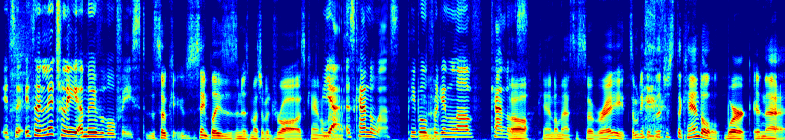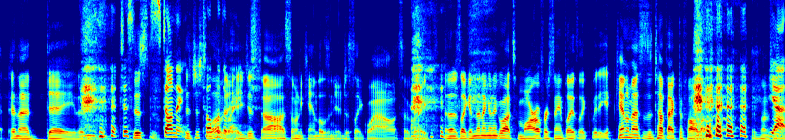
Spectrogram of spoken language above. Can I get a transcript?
it's a it's a literally a movable feast. So St. Blaise isn't as much of a draw as Candlemas. Yeah, as Candlemas. People Yeah. friggin' love candles. Oh, Candlemas is so great. Somebody get just the candle work in that in that day. Just, just stunning. Just Top love of the it. You just ah, so many candles, and you're just like, wow, it's so great. and then it's like, and then I'm gonna go out tomorrow for St. Blaise. Like, wait, Candlemas is a tough act to follow. That's what I'm Yeah,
